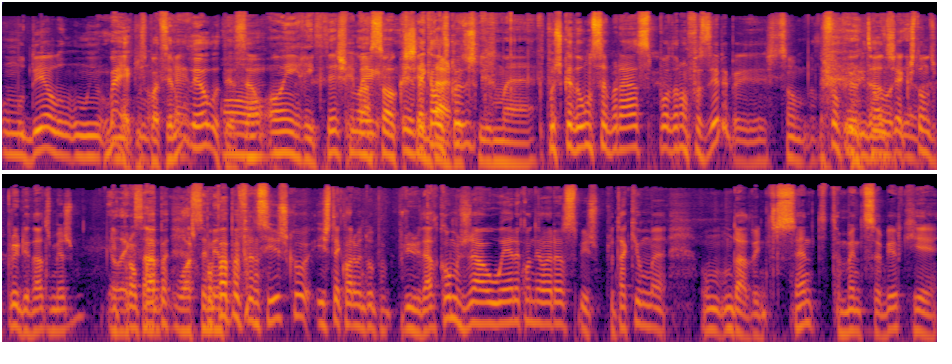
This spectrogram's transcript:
um modelo. Um, Bem, é que isto pode ser um modelo, atenção. Oh, oh Henrique, deixa-me lá só acrescentar. É daquelas coisas que uma... depois cada um saberá se pode ou não fazer. Isto são, são prioridades, é questão de prioridades mesmo. E é para, o Papa, o orçamento... para o Papa Francisco, isto é claramente uma prioridade, como já o era quando ele era arcebispo. Portanto, há aqui uma, um dado interessante também de saber que é.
